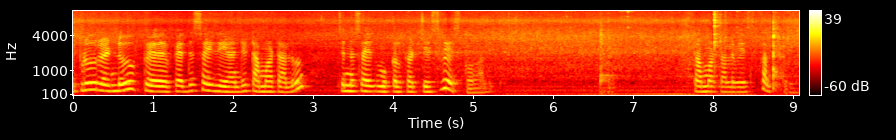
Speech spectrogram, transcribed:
ఇప్పుడు రెండు పెద్ద సైజు వేయండి టమాటాలు చిన్న సైజు ముక్కలు కట్ చేసి వేసుకోవాలి. టమాటాలు వేసి కలుపుకుందాం.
